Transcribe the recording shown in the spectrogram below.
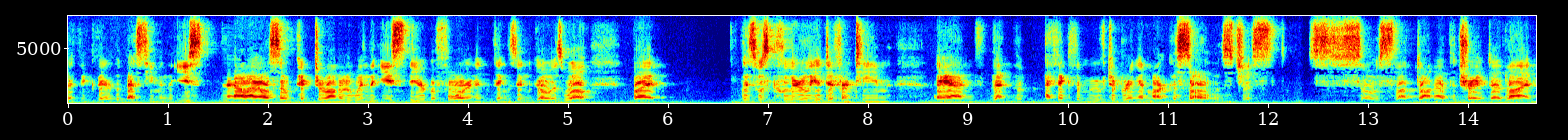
I think they're the best team in the East. Now, I also picked Toronto to win the East the year before, and things didn't go as well. But this was clearly a different team. And then the, I think the move to bring in Marc Gasol was just so slept on at the trade deadline.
